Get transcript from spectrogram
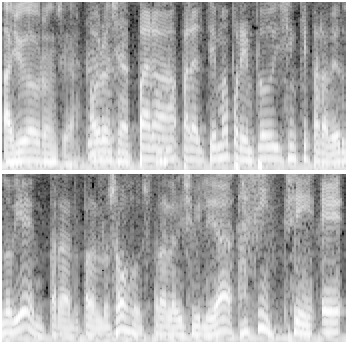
ayuda a broncear. A broncear. Para, para el tema, por ejemplo, dicen que para ver uno bien, para, para los ojos, para la visibilidad. Ah, sí. Sí, eh,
